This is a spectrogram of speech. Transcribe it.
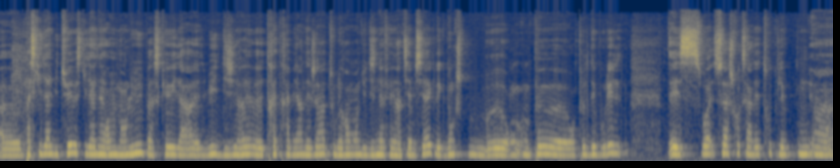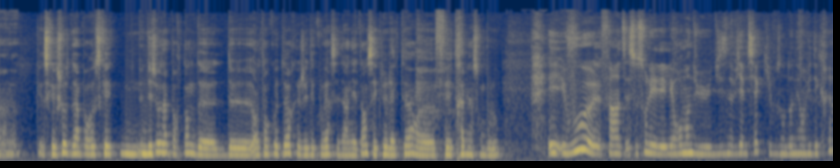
euh, parce qu'il est habitué, parce qu'il a énormément lu, parce qu'il a, lui, digéré très très bien déjà tous les romans du 19 et 20e siècle, et donc on, peut, on peut le débouler. Et ça, je crois que c'est un des trucs, c'est quelque chose une des choses importantes de, en tant qu'auteur que j'ai découvert ces derniers temps, c'est que le lecteur euh, fait très bien son boulot. Et vous, euh, enfin, ce sont les, les, romans du 19e siècle qui vous ont donné envie d'écrire?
